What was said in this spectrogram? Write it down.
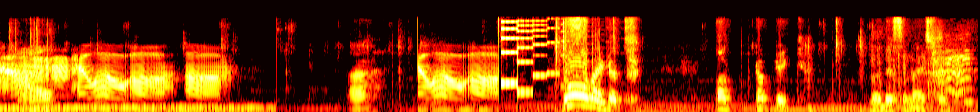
Um, Hi. hello, uh, um. Ah. Hello, uh. Oh my god! Pop cupcake. No, that's a nice one.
